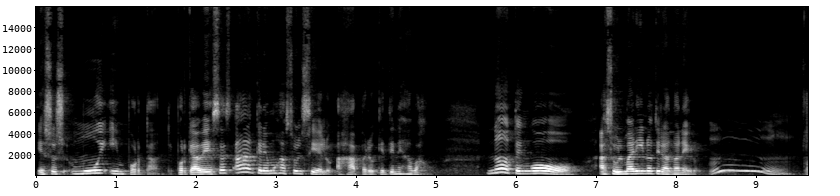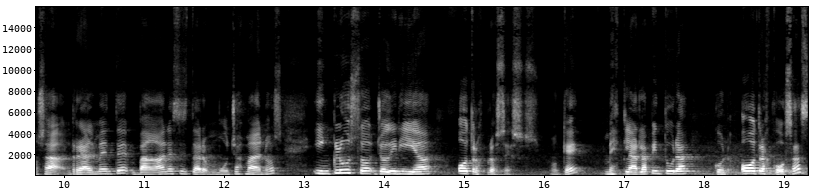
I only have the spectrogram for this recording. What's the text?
Eso es muy importante porque a veces, ah, queremos azul cielo, ajá, pero ¿qué tienes abajo? No, tengo azul marino tirando a negro. Mm, o sea, realmente van a necesitar muchas manos, incluso yo diría otros procesos, ¿ok? Mezclar la pintura con otras cosas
